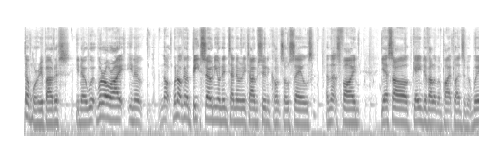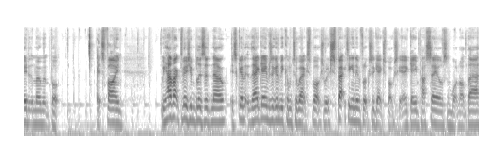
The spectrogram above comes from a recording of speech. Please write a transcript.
"Don't worry about us. You know, we're, we're all right. You know, not we're not going to beat Sony or Nintendo anytime soon in console sales, and that's fine." Yes, our game development pipeline's a bit weird at the moment, but it's fine. We have Activision Blizzard now. It's gonna their games are going to be coming to Xbox. We're expecting an influx of Xbox uh, Game Pass sales and whatnot. There,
